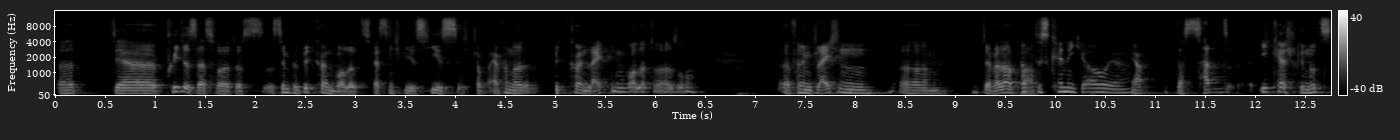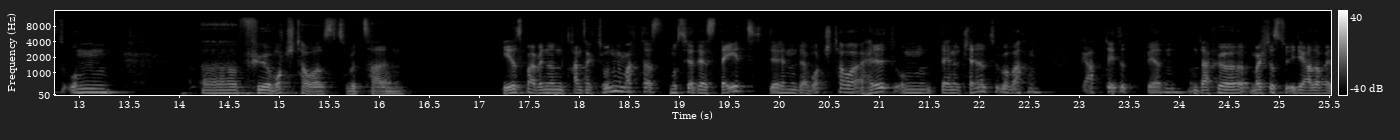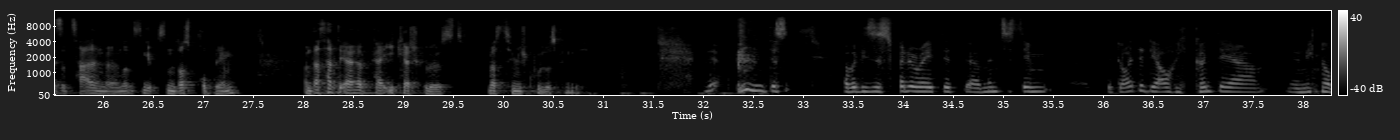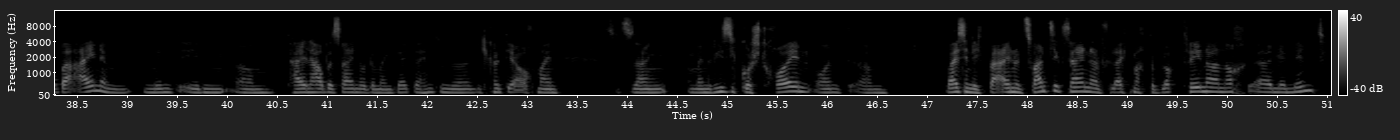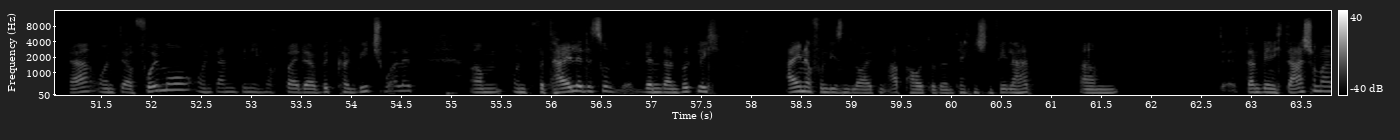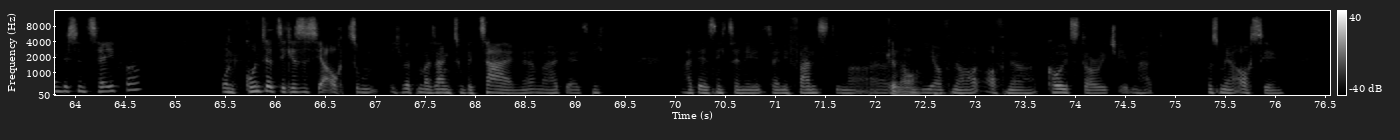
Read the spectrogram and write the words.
Äh, der Predecessor des Simple Bitcoin Wallets, ich weiß nicht, wie es hieß, ich glaube einfach nur Bitcoin Lightning Wallet oder so, äh, von dem gleichen ähm, Developer. glaube, das kenne ich auch, ja. Ja, das hat eCash genutzt, um äh, für Watchtowers zu bezahlen. Jedes Mal, wenn du eine Transaktion gemacht hast, muss ja der State, den der Watchtower erhält, um deine Channel zu überwachen, geupdatet werden. Und dafür möchtest du idealerweise zahlen, weil ansonsten gibt es ein DOS-Problem. Und das hat er per eCash gelöst, was ziemlich cool ist, finde ich. Das, aber dieses Federated äh, Mint-System bedeutet ja auch, ich könnte ja nicht nur bei einem Mint eben ähm, Teilhabe sein oder mein Geld dahin tun, sondern ich könnte ja auch mein sozusagen mein Risiko streuen und ähm, weiß ich nicht, bei 21 sein, dann vielleicht macht der Blocktrainer noch äh, eine Mint ja, und der Fulmo und dann bin ich noch bei der Bitcoin Beach Wallet ähm, und verteile das so, wenn dann wirklich einer von diesen Leuten abhaut oder einen technischen Fehler hat, ähm, dann bin ich da schon mal ein bisschen safer. Und grundsätzlich ist es ja auch zum, ich würde mal sagen, zum Bezahlen. Ne? Man hat ja jetzt nicht, man hat ja jetzt nicht seine, seine Funds, die man äh, Genau. irgendwie auf einer, auf einer Cold Storage eben hat. Muss man ja auch sehen.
